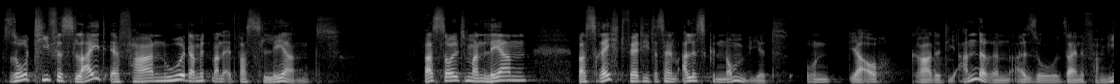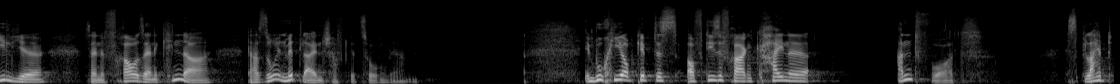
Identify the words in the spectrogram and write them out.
so tiefes Leid erfahren, nur damit man etwas lernt? Was sollte man lernen, was rechtfertigt, dass einem alles genommen wird und ja auch gerade die anderen, also seine Familie, seine Frau, seine Kinder, da so in Mitleidenschaft gezogen werden? Im Buch Hiob gibt es auf diese Fragen keine Antwort. Es bleibt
